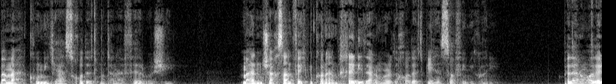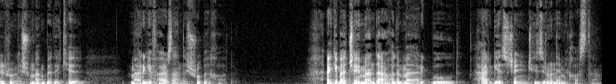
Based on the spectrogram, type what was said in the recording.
و محکومی که از خودت متنفر باشی. من شخصا فکر می‌کنم خیلی در مورد خودت بیانصافی می‌کنی. پدر و مادری رو نشونم بده که مرگ فرزندش رو بخواد. اگه بچه من در حال مرگ بود هرگز چنین چیزی رو نمی‌خواستم.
